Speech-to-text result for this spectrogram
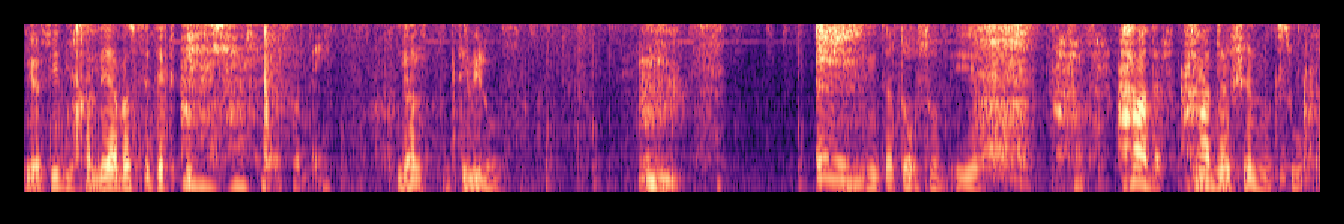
إيه يا سيدي خليها بس تكتب. مش عارفة اقصد إيه. يلا اكتبي له بس. انت تقصد إيه؟ حاضر حاضر. حاضر emotion مكسوفة.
